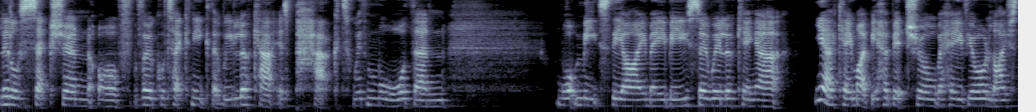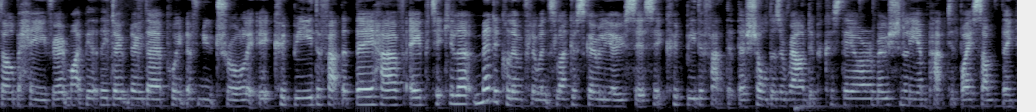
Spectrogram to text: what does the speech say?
little section of vocal technique that we look at is packed with more than what meets the eye, maybe. So we're looking at yeah, okay, it might be habitual behavior or lifestyle behavior. It might be that they don't know their point of neutral. It, it, could be the fact that they have a particular medical influence, like a scoliosis. It could be the fact that their shoulders are rounded because they are emotionally impacted by something.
